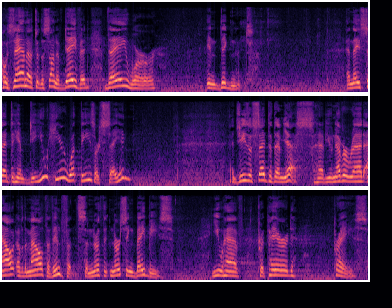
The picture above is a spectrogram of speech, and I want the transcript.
Hosanna to the Son of David, they were indignant. And they said to him, Do you hear what these are saying? And Jesus said to them, Yes. Have you never read out of the mouth of infants and nursing babies? You have prepared praise.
